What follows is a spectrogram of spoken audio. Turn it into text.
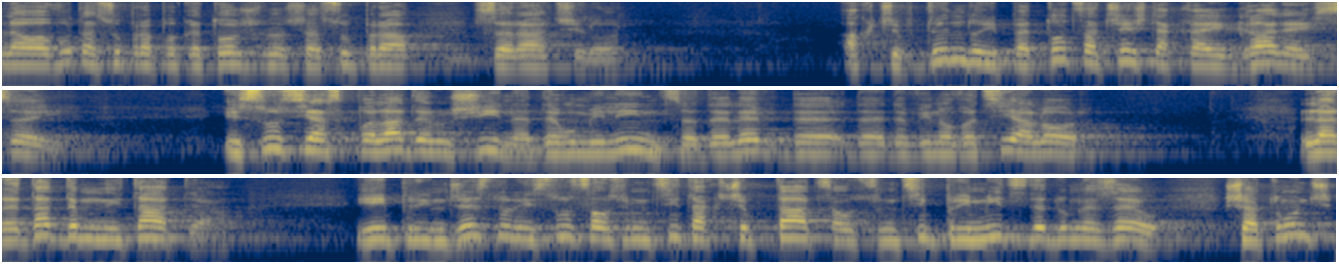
le-au avut asupra păcătoșilor și asupra săracilor. Acceptându-i pe toți aceștia ca egali ai săi, Isus i-a spălat de rușine, de umilință, de, de, de, de vinovăția lor. Le-a redat demnitatea, ei, prin gestul lui Iisus, s-au simțit acceptați, s-au simțit primiți de Dumnezeu. Și atunci,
